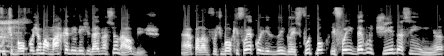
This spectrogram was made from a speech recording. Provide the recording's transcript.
futebol hoje é uma marca de identidade nacional, bicho. É a palavra futebol que foi acolhida do inglês futebol e foi deglutida assim an-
